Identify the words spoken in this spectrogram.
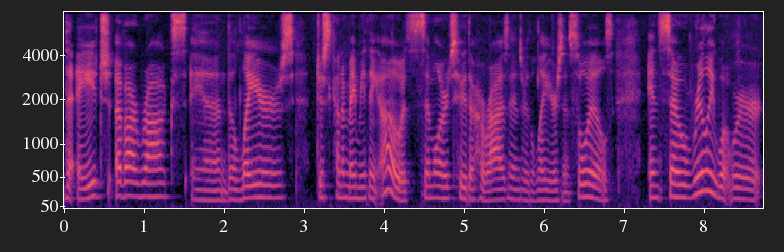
the age of our rocks and the layers just kind of made me think, oh, it's similar to the horizons or the layers in soils. And so, really, what we're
